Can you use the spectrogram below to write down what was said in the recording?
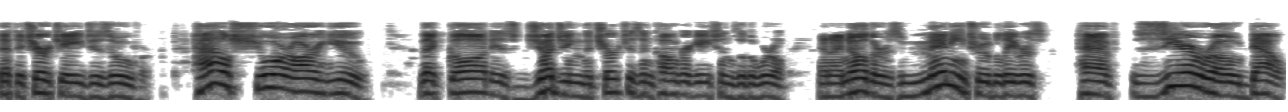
that the church age is over? How sure are you that God is judging the churches and congregations of the world? And I know there's many true believers have zero doubt.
